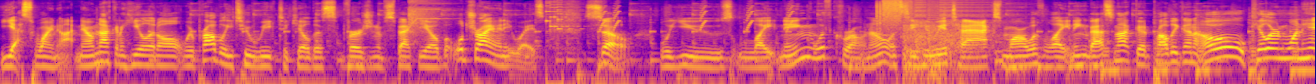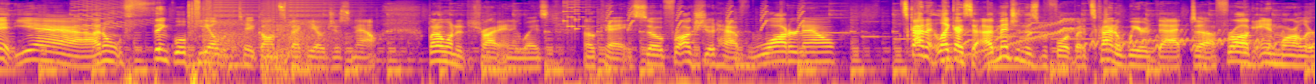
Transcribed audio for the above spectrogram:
Yes, why not? Now, I'm not going to heal at all. We're probably too weak to kill this version of Spekkio, but we'll try anyways. So, we'll use Lightning with Chrono. Let's see who he attacks. Marle with Lightning. That's not good. Probably going to... Oh, killer in one hit. Yeah, I don't think we'll be able to take on Spekkio just now. But I wanted to try anyways. Okay, so Frog should have water now. It's kind of, like I said, I've mentioned this before, but it's kind of weird that uh, Frog and Marle are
